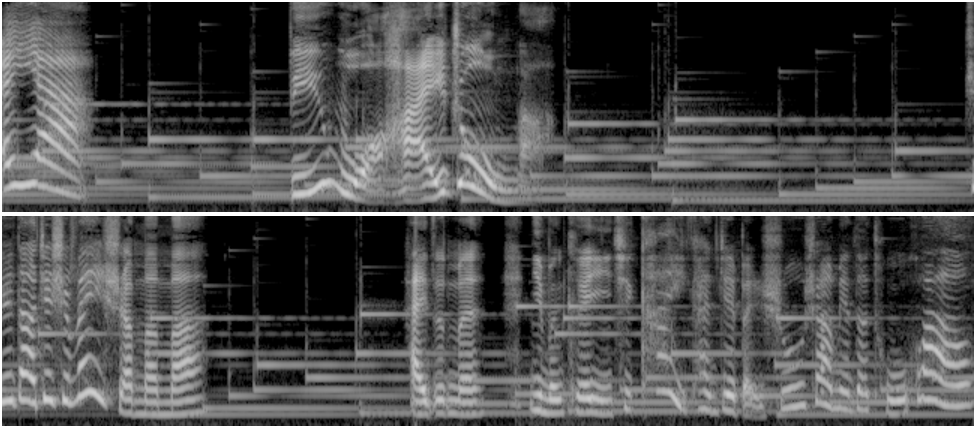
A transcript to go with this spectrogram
哎呀，比我还重啊！知道这是为什么吗？孩子们，你们可以去看一看这本书上面的图画哦。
